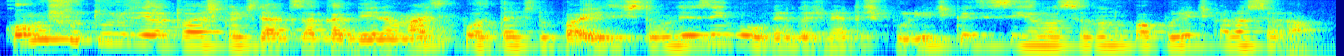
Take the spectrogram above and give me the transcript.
Como os futuros e atuais candidatos à cadeira mais importante do país estão desenvolvendo as metas políticas e se relacionando com a política nacional.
